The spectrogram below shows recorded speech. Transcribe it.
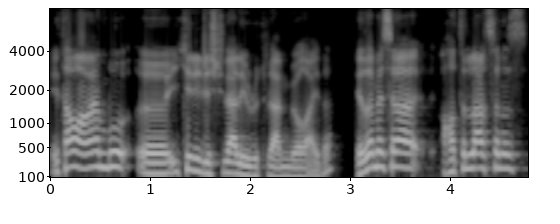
e, tamamen bu e, ikili ilişkilerle yürütülen bir olaydı. Ya da mesela hatırlarsanız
